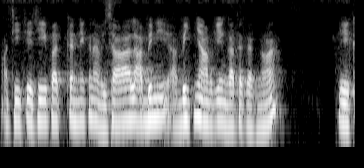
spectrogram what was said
අතීතයේ සිහිපත් කරන එක නම් විශාල අභිඥාවකින් ගත කරනවා. ඒක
